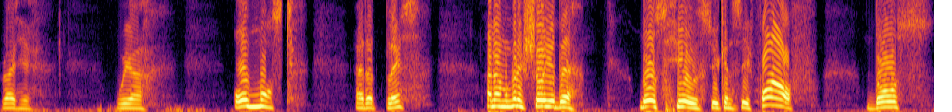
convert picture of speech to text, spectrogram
Right here, we are almost at that place and I'm going to show you the those hills you can see far off those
